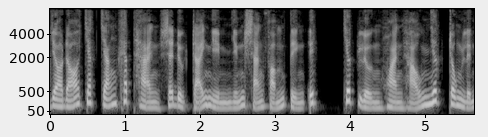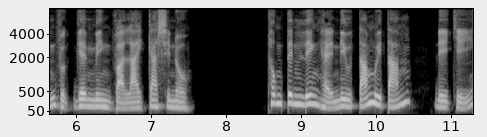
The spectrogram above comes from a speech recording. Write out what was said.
Do đó chắc chắn khách hàng sẽ được trải nghiệm những sản phẩm tiện ích, chất lượng hoàn hảo nhất trong lĩnh vực gaming và live casino. Thông tin liên hệ New 88, địa chỉ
